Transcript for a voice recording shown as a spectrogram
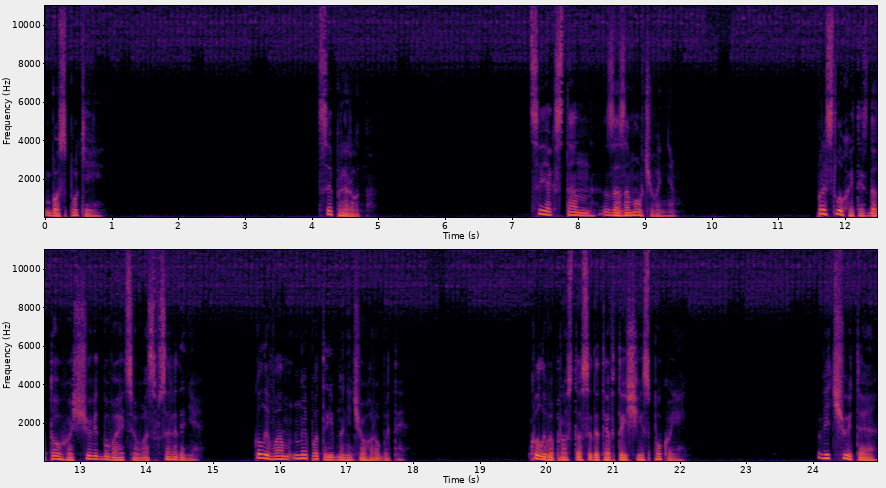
Бо спокій це природно, це як стан за замовчуванням. Прислухайтесь до того, що відбувається у вас всередині, коли вам не потрібно нічого робити, коли ви просто сидите в тиші і спокої. Відчуйте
